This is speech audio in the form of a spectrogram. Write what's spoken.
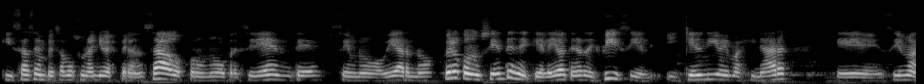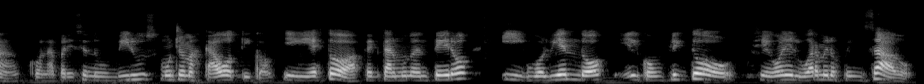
Quizás empezamos un año esperanzados por un nuevo presidente, sea un nuevo gobierno, pero conscientes de que la iba a tener difícil y quién iba a imaginar que encima con la aparición de un virus mucho más caótico y esto afecta al mundo entero y volviendo, el conflicto llegó en el lugar menos pensado.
